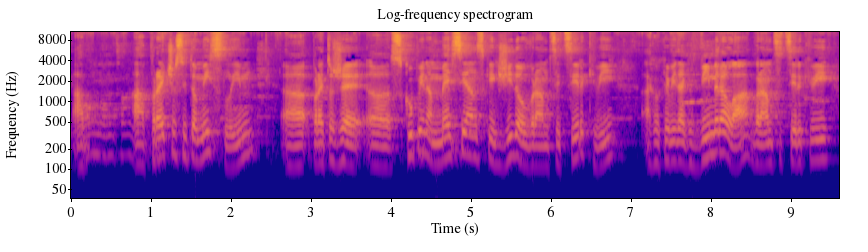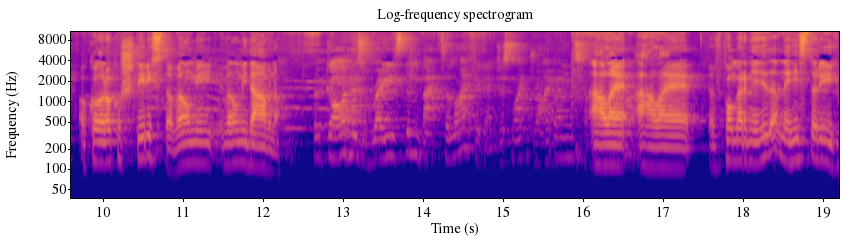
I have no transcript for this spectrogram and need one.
a long, long time. A prečo si to myslím? Uh, pretože uh, skupina mesianských židov v rámci cirkvy ako keby tak vymrela v rámci cirkvy okolo roku 400, veľmi, veľmi dávno. To Ale, to ale v pomerne nedávnej histórii ich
